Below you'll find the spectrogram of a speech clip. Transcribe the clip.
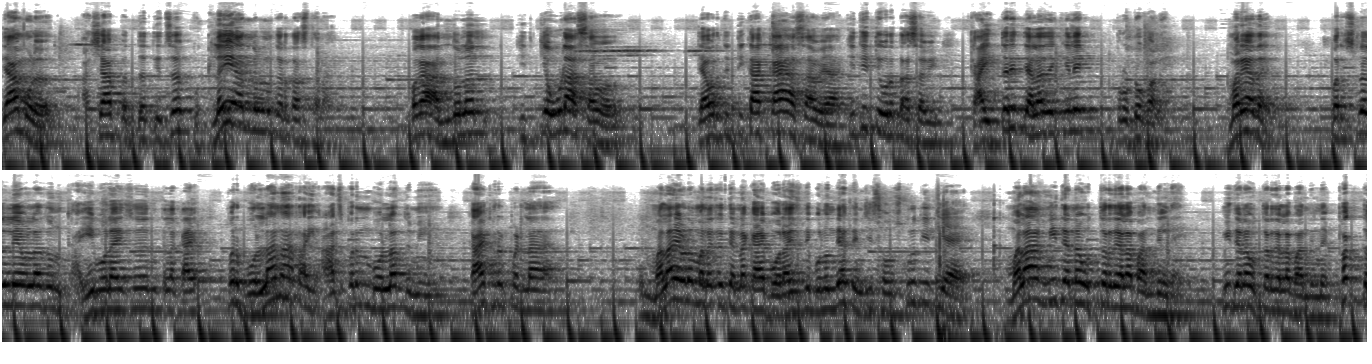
त्यामुळं अशा पद्धतीचं कुठलंही आंदोलन करत असताना बघा आंदोलन कि केवढं असावं त्यावरती टीका काय असाव्या किती तीव्रता असावी काहीतरी त्याला देखील एक प्रोटोकॉल आहे. मर्यादा आहे. पर्सनल लेवलला जाऊन काही बोलायचं आणि त्याला काय बरं बोलला ना आता आजपर्यंत बोलला तुम्ही काय फरक पडला? मला एवढं म्हणायचं त्यांना काय बोलायचं ते बोलून द्या त्यांची संस्कृती ती आहे. मला मी त्यांना उत्तर द्यायला बांधील नाही. मी त्यांना उत्तर द्यायला बांधील नाही. फक्त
